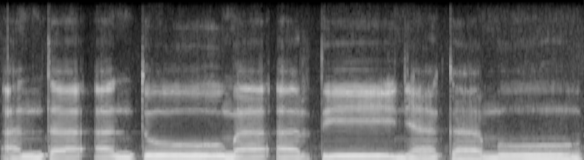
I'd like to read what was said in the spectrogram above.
Anta antuma artinya kamu.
